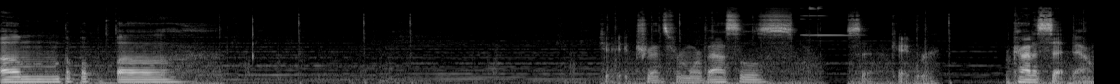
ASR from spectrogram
Um. Okay, transfer more vassals. Set. Okay, we're we're kind of set now.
